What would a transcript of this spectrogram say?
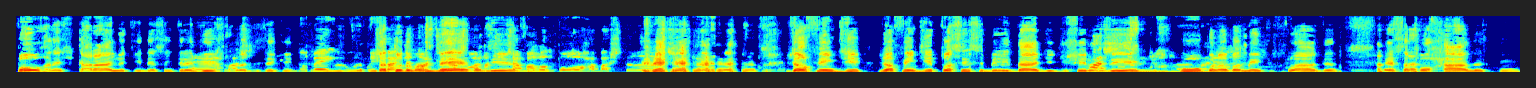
porra nesse caralho aqui dessa entrevista. É, dizer que tudo bem, o tá tudo uma merda forma, mesmo. já falou porra bastante. já ofendi, já ofendi tua sensibilidade de cheiro Imagina, verde. Desculpa imagina. novamente, Flávia, essa porrada. Assim.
